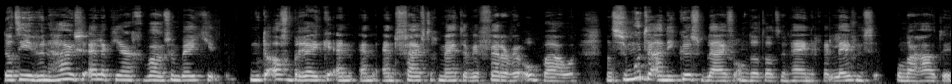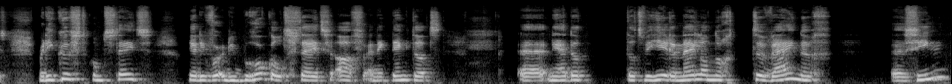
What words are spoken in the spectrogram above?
dat die hun huis elk jaar gewoon zo'n beetje moeten afbreken en, en, en 50 meter weer verder weer opbouwen. Want ze moeten aan die kust blijven omdat dat hun enige levensonderhoud is. Maar die kust komt steeds, ja, die, die brokkelt steeds af. En ik denk dat uh, ja, dat, dat we hier in Nederland nog te weinig uh, zien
